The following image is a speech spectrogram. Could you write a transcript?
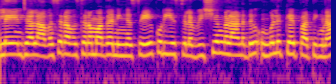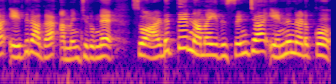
இல்லையென்றால் அவசர அவசரமாக நீங்கள் செய்யக்கூடிய சில விஷயங்களானது உங்களுக்கே பார்த்தீங்கன்னா எதிராக அமைஞ்சிடுங்க. ஸோ அடுத்து நம்ம இது செஞ்சால் என்ன நடக்கும்?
